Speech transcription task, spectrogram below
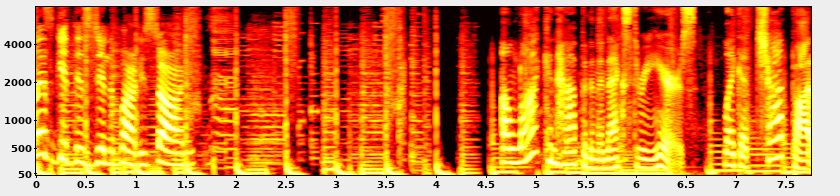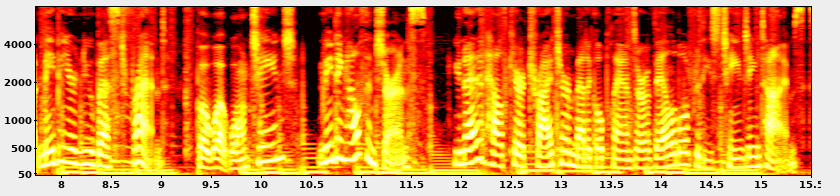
Let's get this dinner party started. A lot can happen in the next three years. Like a chatbot may be your new best friend. But what won't change? Needing health insurance. United Healthcare Tri Term Medical Plans are available for these changing times.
